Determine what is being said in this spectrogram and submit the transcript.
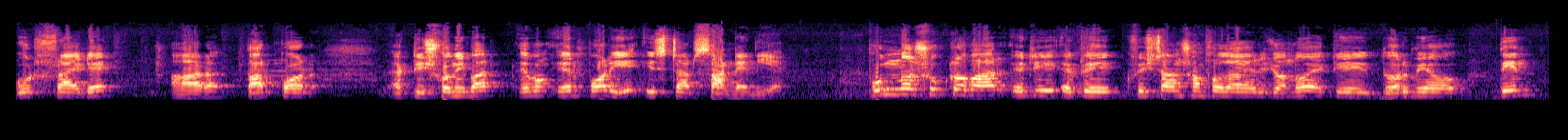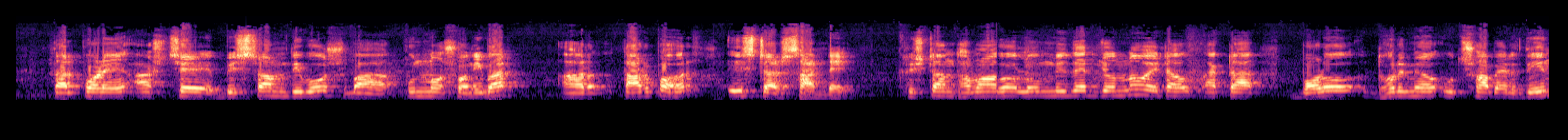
গুড ফ্রাইডে আর তারপর একটি শনিবার এবং এরপরই ইস্টার সানডে নিয়ে। পূর্ণ শুক্রবার এটি একটি খ্রিস্টান সম্প্রদায়ের জন্য একটি ধর্মীয় দিন। তারপরে আসছে বিশ্রাম দিবস বা পূর্ণ শনিবার, আর তারপর ইস্টার সানডে খ্রিস্টান ধর্মাবলম্বীদের জন্য এটাও একটা বড় ধর্মীয় উৎসবের দিন।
